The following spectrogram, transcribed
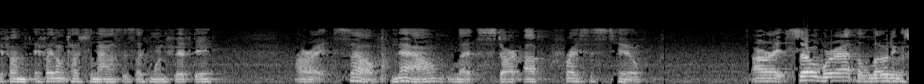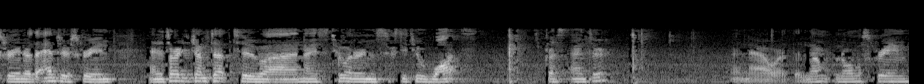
if I'm if I don't touch the mouse, it's like 150. Alright, so now let's start up Crysis 2. Alright, so we're at the loading screen, or the enter screen, and it's already jumped up to a uh, nice 262 watts. Let's press enter. And now we're at the no normal screen.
